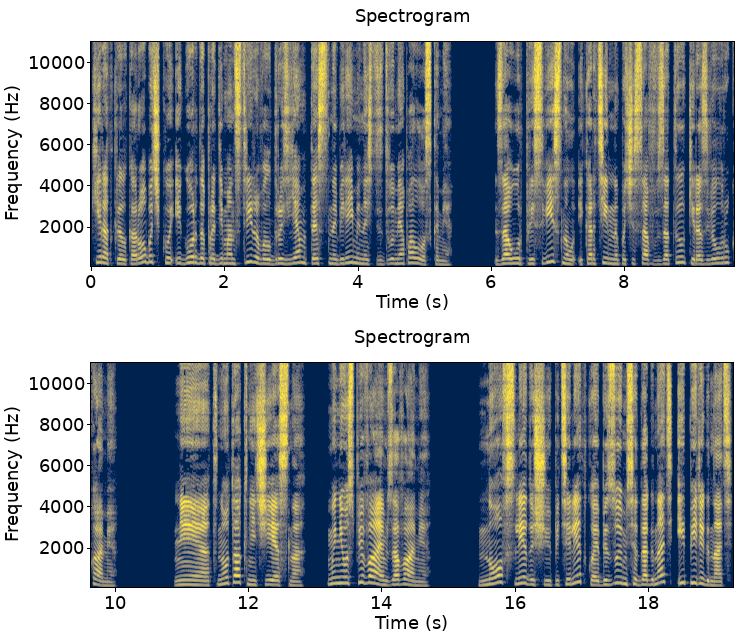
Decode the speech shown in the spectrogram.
Кир открыл коробочку и гордо продемонстрировал друзьям тест на беременность с двумя полосками. Заур присвистнул и, картинно почесав в затылке, развел руками. «Нет, ну так нечестно. Мы не успеваем за вами. Но в следующую пятилетку обязуемся догнать и перегнать.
